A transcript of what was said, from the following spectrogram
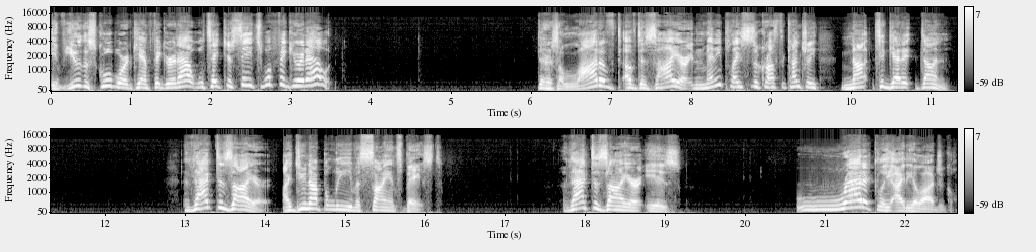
If you, the school board, can't figure it out, we'll take your seats. We'll figure it out. There's a lot of, of desire in many places across the country not to get it done. That desire, I do not believe, is science based. That desire is radically ideological.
